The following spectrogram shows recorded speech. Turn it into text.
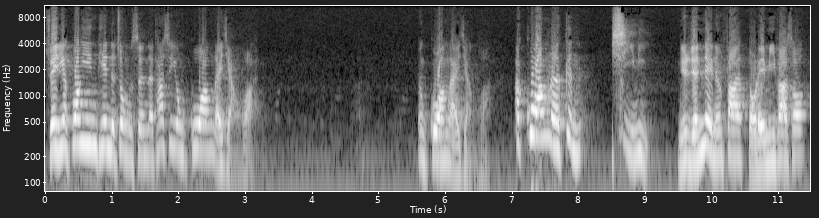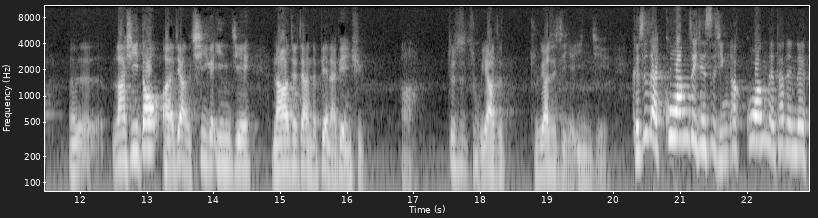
所以你看，光阴天的众生呢，他是用光来讲话，用光来讲话啊，光呢更细腻。你人类能发哆来咪发嗦，呃，拉西哆啊，这样七个音阶，然后就这样的变来变去，啊，就是主要是主要是这些音阶。可是，在光这件事情，那光呢？它的那个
